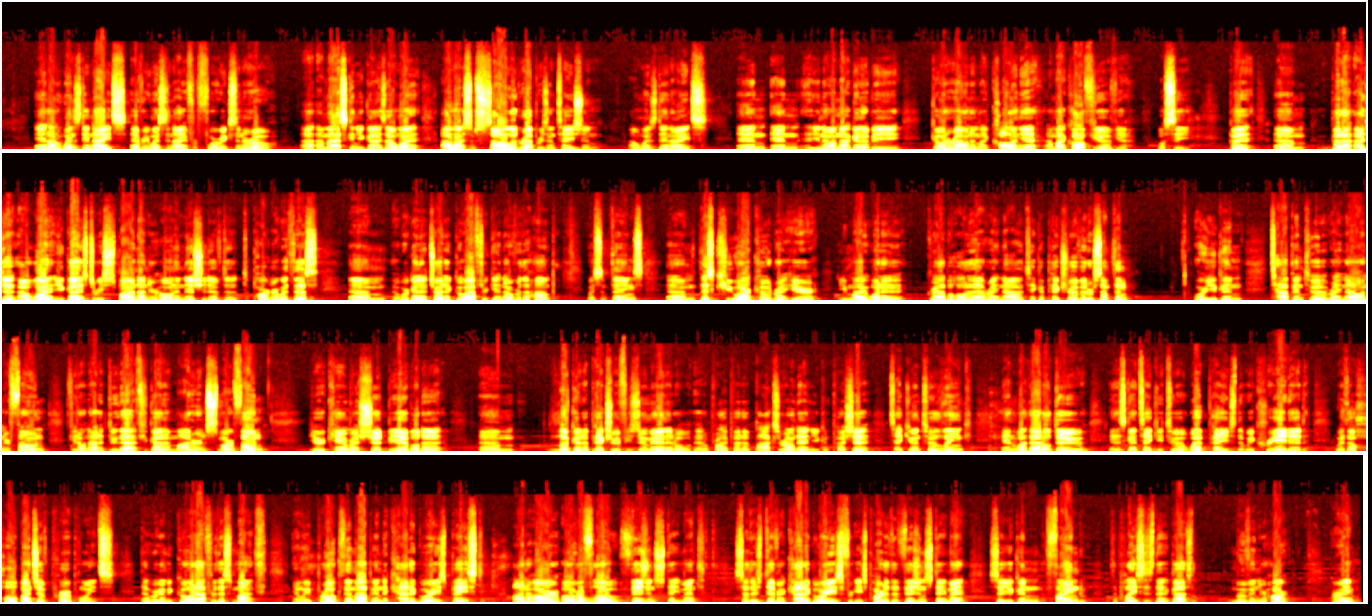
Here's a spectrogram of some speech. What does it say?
And on Wednesday nights, every Wednesday night for four weeks in a row, I, am asking you guys, I want, I want some solid representation on Wednesday nights. And, and you know, I'm not going to be going around and like calling you. I might call a few of you. We'll see. But, um, but I, I, just, I want you guys to respond on your own initiative to, to partner with this. Um, we're going to try to go after getting over the hump with some things. Um, this QR code right here, you might want to grab a hold of that right now, take a picture of it or something or you can tap into it right now on your phone. If you don't know how to do that, if you've got a modern smartphone, your camera should be able to um, look at a picture. If you zoom in, it'll, it'll probably put a box around it and you can push it, take you into a link. And what that'll do is it's going to take you to a web page that we created with a whole bunch of prayer points that we're going to be going after this month. And we broke them up into categories based on our overflow vision statement. So there's different categories for each part of the vision statement so you can find the places that God's moving your heart. All right?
